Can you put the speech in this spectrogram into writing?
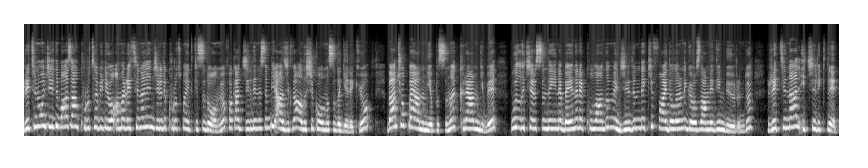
Retinol cildi bazen kurutabiliyor ama retinalin cildi kurutma etkisi de olmuyor. Fakat cildinizin birazcık daha alışık olması da gerekiyor. Ben çok beğendim yapısını. Krem gibi. Bu yıl içerisinde yine beğenerek kullandığım ve cildimdeki faydalarını gözlemlediğim bir üründü. Retinal içerikli,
